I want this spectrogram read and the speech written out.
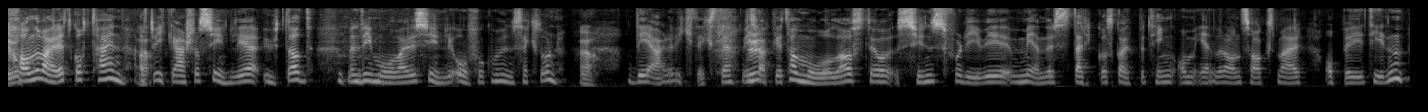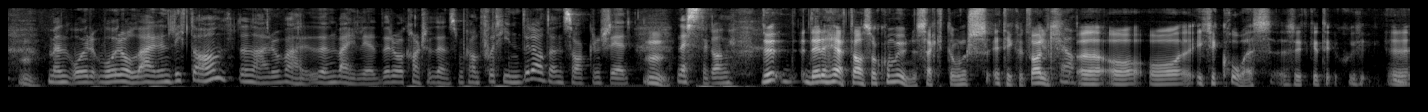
det kan være et godt tegn Ja. at vi ikke er så synlige utad, men vi må være synlige overfor kommunesektoren. Ja. Det er det viktigste. Vi skal ikke ta mål av oss til å synes fordi vi mener sterke og skarpe ting om en eller annen sak som er oppe i tiden. Mm. Men vår, vår rolle er en litt annen. Den er å være den veileder og kanskje den som kan forhindre at den saken skjer Mm. neste gang. Du, dere heter altså kommunesektorens etikkutvalg, Ja. eh, og, og ikke KS sitt eh,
